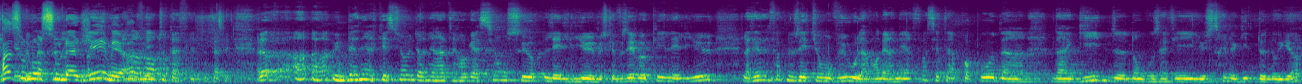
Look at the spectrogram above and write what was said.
pas seulement soulagé, mais ravi. Non, tout à fait, tout à fait. Alors, une dernière question, une dernière interrogation sur les lieux, puisque vous évoquez les lieux. La dernière fois que nous étions vus, ou l'avant-dernière fois, c'était à propos d'un guide dont vous aviez illustré, le guide de New York.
